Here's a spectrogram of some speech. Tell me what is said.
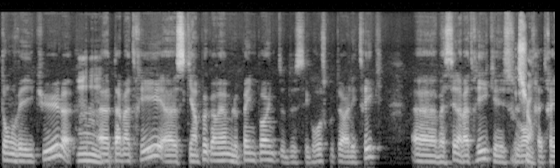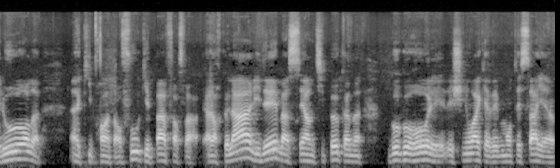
ton véhicule, mmh. ta batterie, ce qui est un peu quand même le pain point de ces gros scooters électriques. Bah, c'est la batterie qui est souvent très très lourde, euh, qui prend un temps fou, qui est pas force pas. Alors que là, l'idée, bah, c'est un petit peu comme Gogoro, les, les, Chinois qui avaient monté ça il y a,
